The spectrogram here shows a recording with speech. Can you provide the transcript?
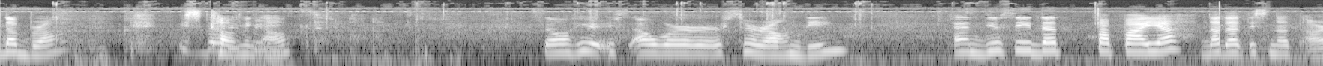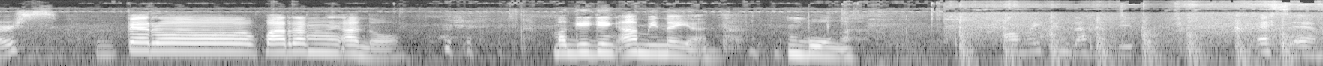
The bra is Very coming pink. out. So here is our surrounding. And you see that papaya? That, that is not ours. Pero parang ano, magiging amin na yan. Bunga. Oh, may tindahan dito. SM.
